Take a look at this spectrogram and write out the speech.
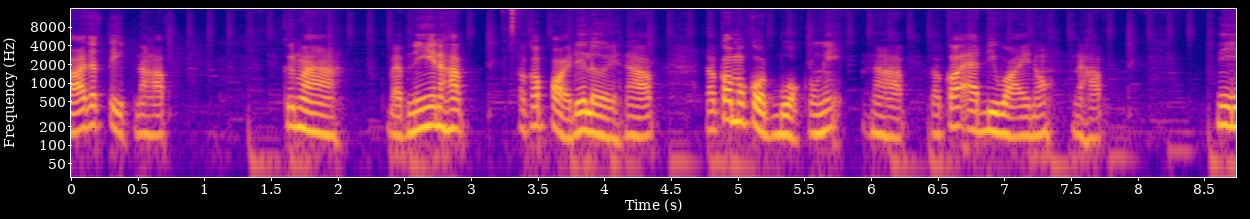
ฟ้าจะติดนะครับ ขึ้นมาแบบนี้นะครับ แล้วก็ปล่อยได้เลยนะครับ แล้วก็มากดบวกตรงนี้นะครับ แล้วก็ add device เนาะนะครับ นี่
